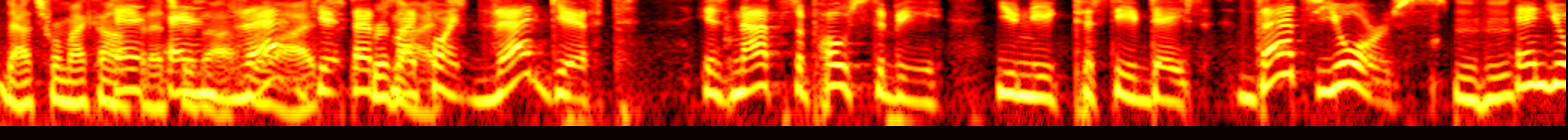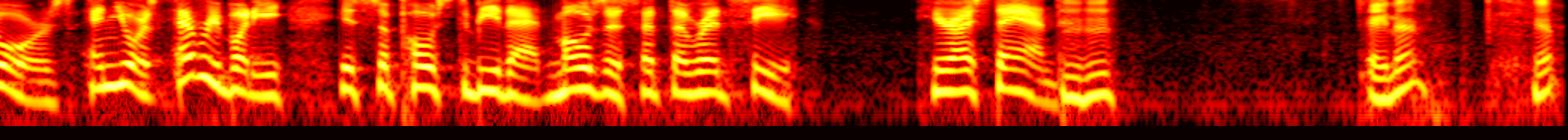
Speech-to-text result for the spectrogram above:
that's where my confidence and, and resi- that resides. gi- that's my point. That gift is not supposed to be unique to Steve Deace. That's yours Mm-hmm. and yours and yours. Everybody is supposed to be that. Moses at the Red Sea. Here I stand. Mm-hmm. Amen. Yep.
